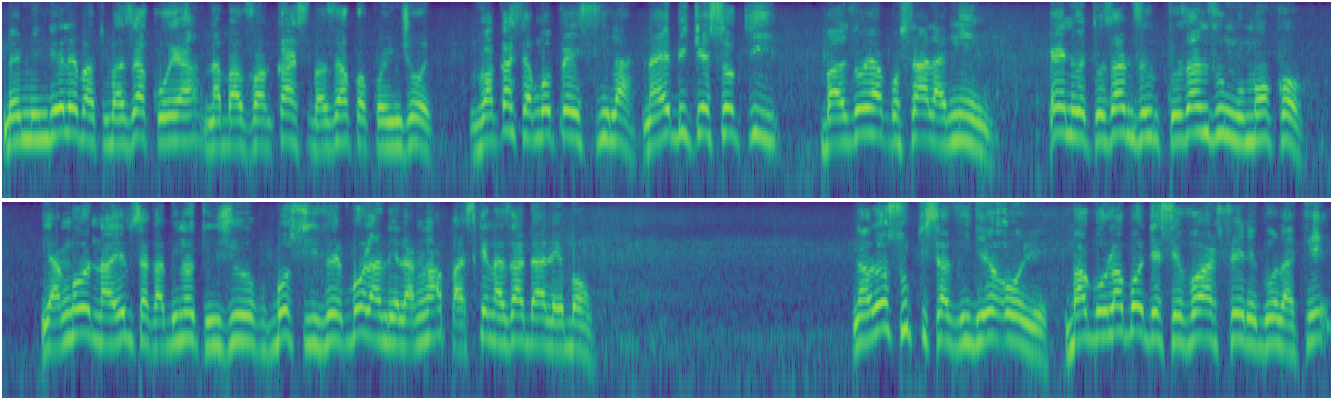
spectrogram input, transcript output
mais mindele bato baza koya na ba vacances baza ko enjoy vacances yango pe esila nayebi te soki bazoya kosala nini anyway toza toza nzungu moko yango nayebisaka bino toujours bo suivez bolandela nga parce que naza dans le bon nazosukisa video oyo bagola bo decevoir fere gola te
